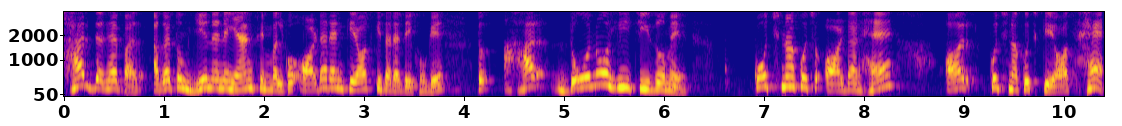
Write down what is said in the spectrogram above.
हर जगह पर अगर तुम ये नैने यांग सिंबल को ऑर्डर एंड केओस की तरह देखोगे तो हर, दोनों ही चीज़ों में कुछ ना कुछ ऑर्डर है और कुछ ना कुछ केओस है।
